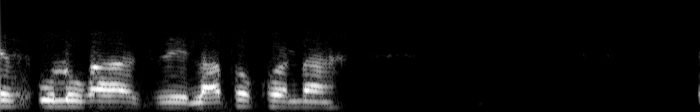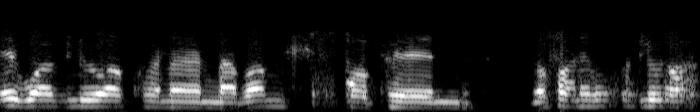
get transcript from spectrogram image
enkulukazi lapho khona ekwakuliwa khona nabamhlophe nofana ekwakuliwa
